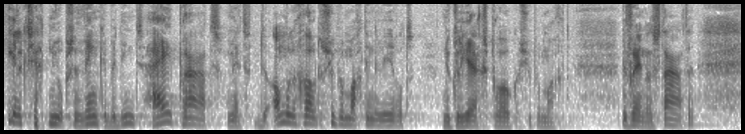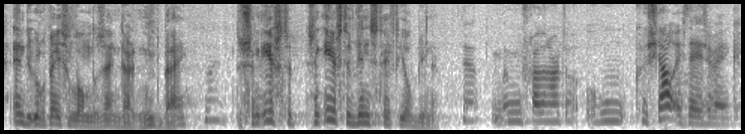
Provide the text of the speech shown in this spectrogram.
eerlijk gezegd, nu op zijn wenken bediend. Hij praat met de andere grote supermacht in de wereld, nucleair gesproken supermacht, de Verenigde Staten. En de Europese landen zijn daar niet bij. Nee. Dus zijn eerste, zijn eerste winst heeft hij al binnen. Ja. Mevrouw Den Harte, hoe cruciaal is deze week?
